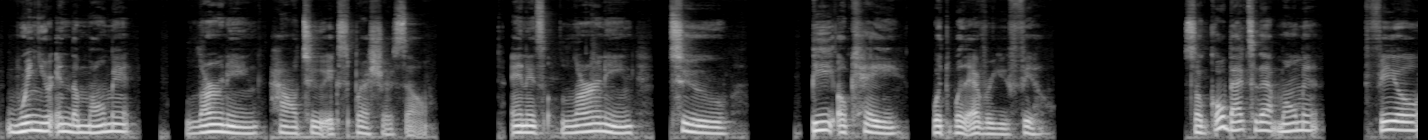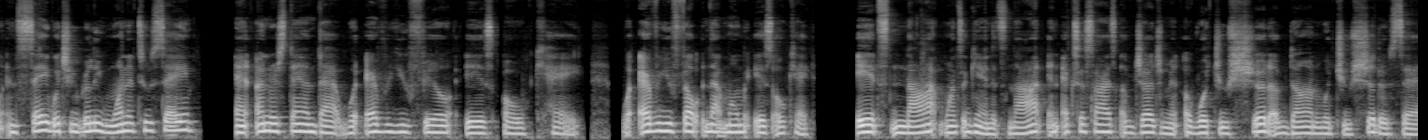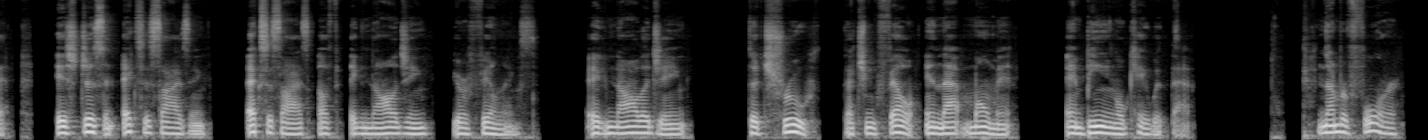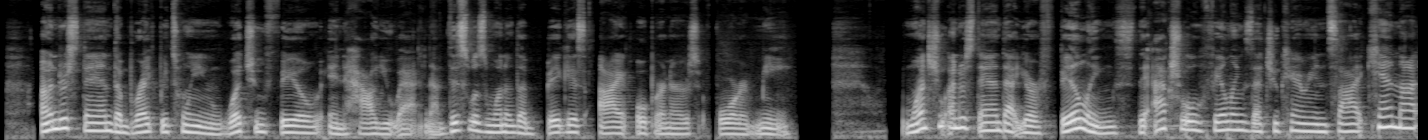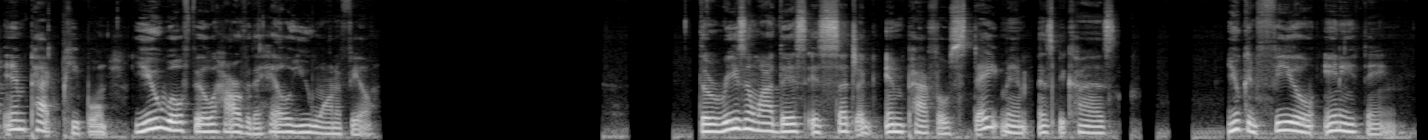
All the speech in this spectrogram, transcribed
when you're in the moment learning how to express yourself. And it's learning to be okay with whatever you feel. So go back to that moment feel and say what you really wanted to say and understand that whatever you feel is okay. Whatever you felt in that moment is okay. It's not, once again, it's not an exercise of judgment of what you should have done, what you should have said. It's just an exercising exercise of acknowledging your feelings, acknowledging the truth that you felt in that moment and being okay with that. Number four, Understand the break between what you feel and how you act. Now, this was one of the biggest eye openers for me. Once you understand that your feelings, the actual feelings that you carry inside, cannot impact people, you will feel however the hell you want to feel. The reason why this is such an impactful statement is because you can feel anything.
